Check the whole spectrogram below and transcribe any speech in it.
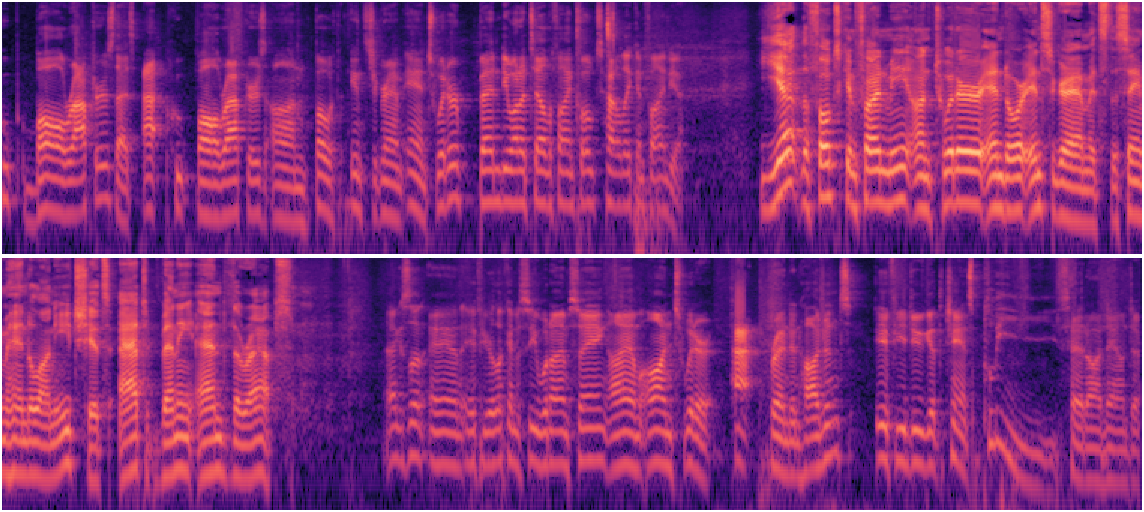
Hoop Ball Raptors. That's at Hoop Ball Raptors on both Instagram and Twitter. Ben, do you want to tell the fine folks how they can find you? Yeah, the folks can find me on Twitter and or Instagram. It's the same handle on each. It's at Benny and the Raps. Excellent. And if you're looking to see what I'm saying, I am on Twitter at Brendan Hodgins. If you do get the chance, please head on down to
